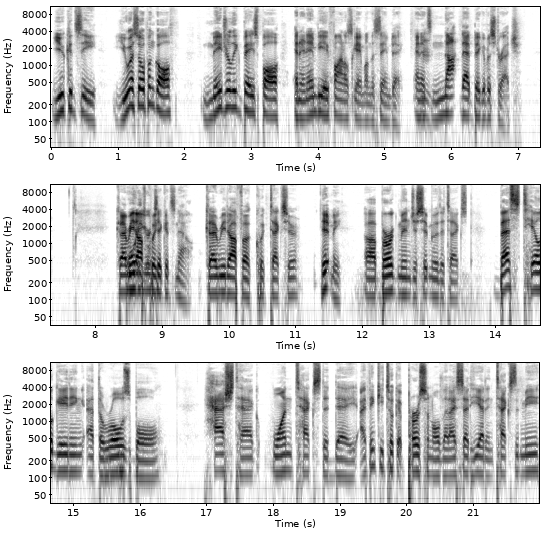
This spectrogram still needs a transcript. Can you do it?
You could see U.S. Open golf, Major League Baseball, and an NBA Finals game on the same day, and it's not that big of a stretch. Can I read Order off your quick? tickets now. Can I read off a quick text here? Hit me. Uh, Bergman just hit me with a text. Best tailgating at the Rose Bowl. Hashtag one text a day. I think he took it personal that I said he hadn't texted me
